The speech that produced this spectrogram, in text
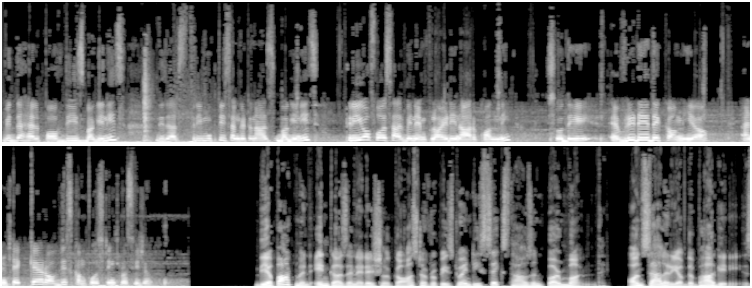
with the help of these Bhaginis. These are Stree Mukti Sanghatana's Bhaginis. Three of us have been employed in our colony. So they every day they come here and take care of this composting procedure. The apartment incurs an additional cost of rupees 26,000 per month on salary of the Bhaginis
